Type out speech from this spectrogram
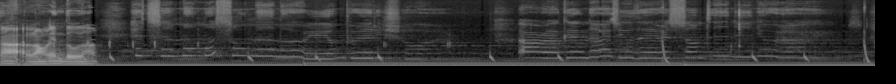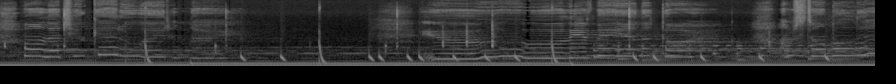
ก็ลองเล่นดูนะครับ It's in my muscle memory, I'm pretty sure. I recognize you, there is something in your eyes. Won't let you get away tonight. You leave me in the dark. I'm stumbling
